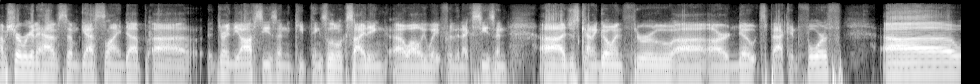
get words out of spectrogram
I'm sure we're going to have some guests lined up uh, during the off season and keep things a little exciting uh, while we wait for the next season. Uh, just kind of going through uh, our notes back and forth. Uh,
